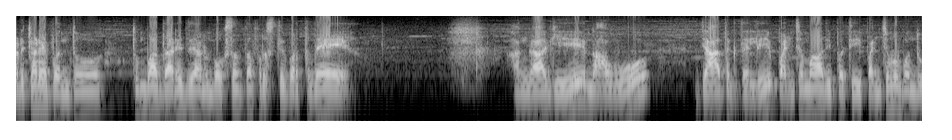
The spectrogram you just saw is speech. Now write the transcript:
ಅಡಚಣೆ ಬಂದು ತುಂಬ ದಾರಿದ್ರ್ಯ ಅನುಭವಿಸೋಂಥ ಪರಿಸ್ಥಿತಿ ಬರ್ತದೆ. ಹಂಗಾಗಿ ನಾವು ಜಾತಕದಲ್ಲಿ ಪಂಚಮಾಧಿಪತಿ, ಪಂಚಮ ಬಂದು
